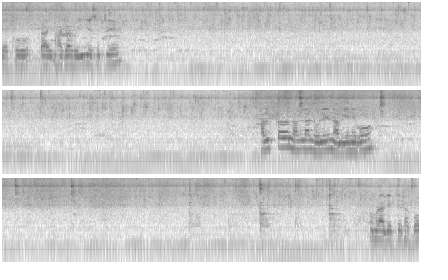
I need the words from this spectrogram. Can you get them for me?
দেখো, প্রায় ভাজা হয়েই এসেছে। হালকা লাল লাল হলে নামিয়ে নেব। তোমরা দেখতে থাকো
